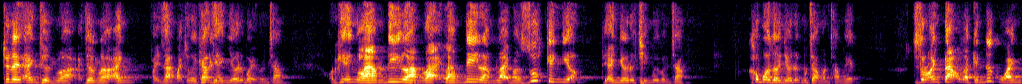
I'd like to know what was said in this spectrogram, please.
Cho nên anh thường là thường là anh phải giảng lại cho người khác thì anh nhớ được 70% Còn khi anh làm đi làm lại, làm đi làm lại và rút kinh nghiệm thì anh nhớ được 90%. Không bao giờ nhớ được 100% hết. Sau đó anh tạo ra kiến thức của anh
